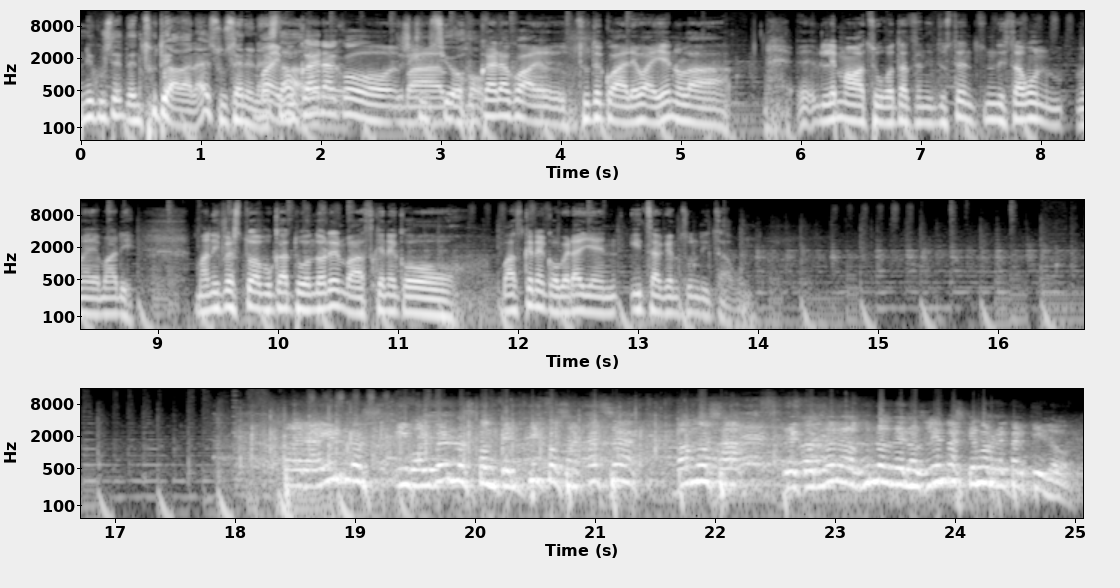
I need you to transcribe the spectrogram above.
nik uste entzutea dara, eh, zuzenena, bai, ez da? Bukaerako, ba, bukaerako eh, entzutekoa ere bai, eh, nola eh, lema batzu gotatzen dituzten, entzun dizagun, e, Mari, manifestua bukatu ondoren, ba, azkeneko, ba, azkeneko beraien hitzak entzun ditzagun. Para irnos y volvernos contenticos a casa, vamos a recordar algunos de los lemas que hemos repartido.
